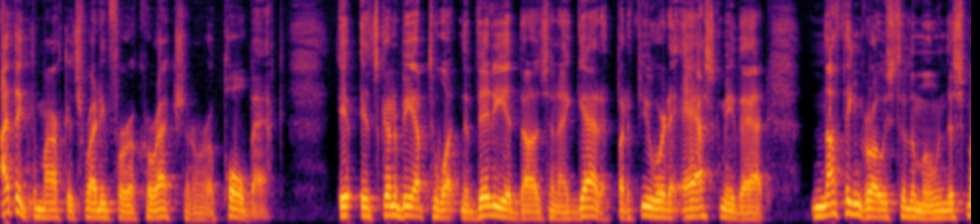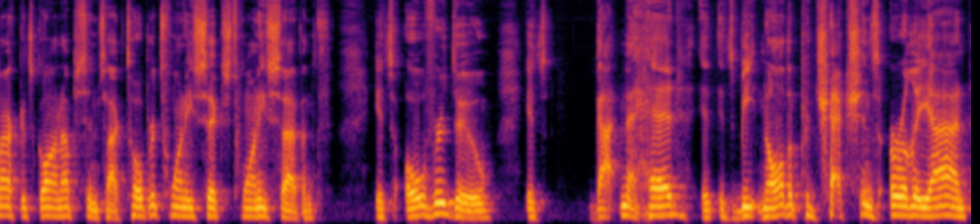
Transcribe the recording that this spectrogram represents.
I think the market's ready for a correction or a pullback it, it's going to be up to what NVIDIA does, and I get it. But if you were to ask me that, nothing grows to the moon. This market's gone up since October 26th, 27th. It's overdue. It's gotten ahead. It, it's beaten all the projections early on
